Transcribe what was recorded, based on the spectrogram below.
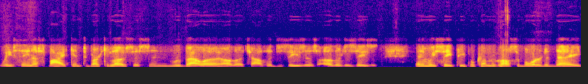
we've seen a spike in tuberculosis and rubella and other childhood diseases, other diseases. And we see people coming across the border today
